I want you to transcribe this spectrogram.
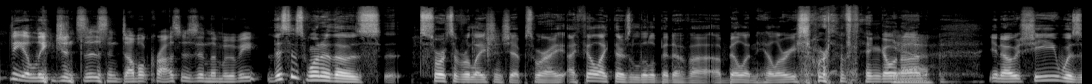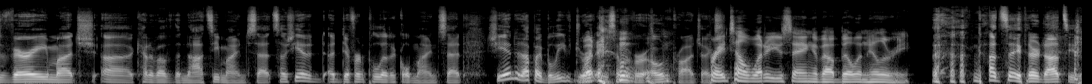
the allegiances and double crosses in the movie? This is one of those uh, sorts of relationships where I, I feel like there's a little bit of a, a Bill and Hillary sort of thing going yeah. on you know, she was very much uh, kind of of the Nazi mindset. So she had a, a different political mindset. She ended up, I believe, directing what, some of her own projects. Pray tell, what are you saying about Bill and Hillary? I'm not saying they're Nazis.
